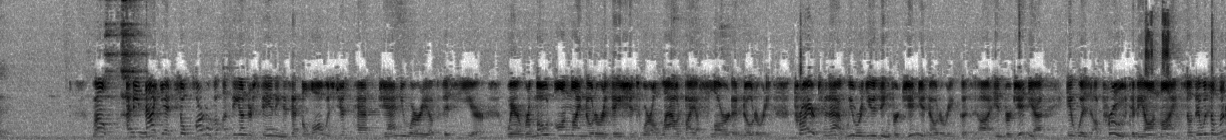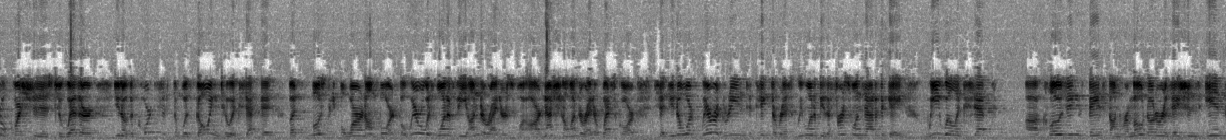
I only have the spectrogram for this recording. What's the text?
Well, I mean, not yet. So part of the understanding is that the law was just passed January of this year, where remote online notarizations were allowed by a Florida notary. Prior to that, we were using Virginia notary because uh, in Virginia it was approved to be online. So there was a little question as to whether you know the court system was going to accept it, but most people weren't on board. But we were with one of the underwriters, our national underwriter, Westcor, said, you know what, we're agreeing to take the risk. We want to be the first ones out of the gate. We will accept uh, closings based on remote notarizations in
